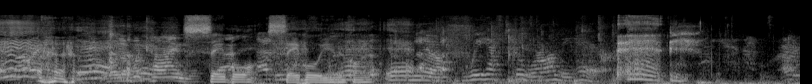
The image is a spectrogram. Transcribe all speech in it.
One of a kind. Sable, sable unicorn. No, we have to go. We're on the air.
